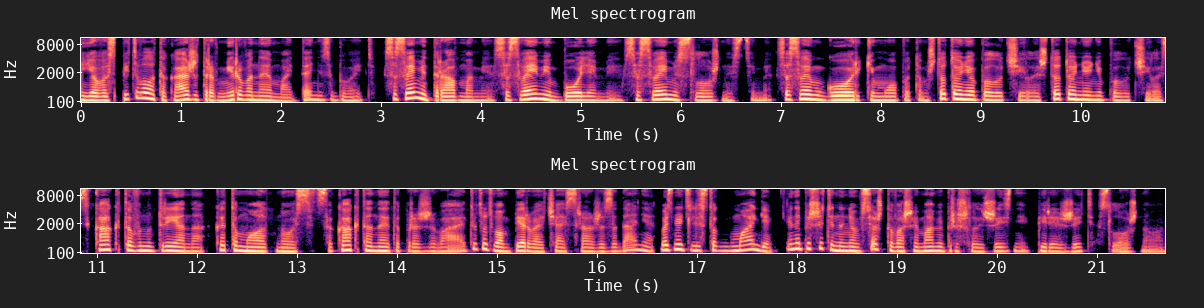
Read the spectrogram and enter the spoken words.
ее воспитывала такая же травмированная мать, да, не забывайте. Со своими травмами, со своими болями, со своими сложностями, со своим горьким опытом. Что-то у нее получилось, что-то у нее не получилось. Как-то внутри она к этому относится, как-то она это проживает. И тут вам первая часть сразу же задания. Возьмите листок бумаги и напишите на нем все, что вашей маме пришлось в жизни пережить сложного.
